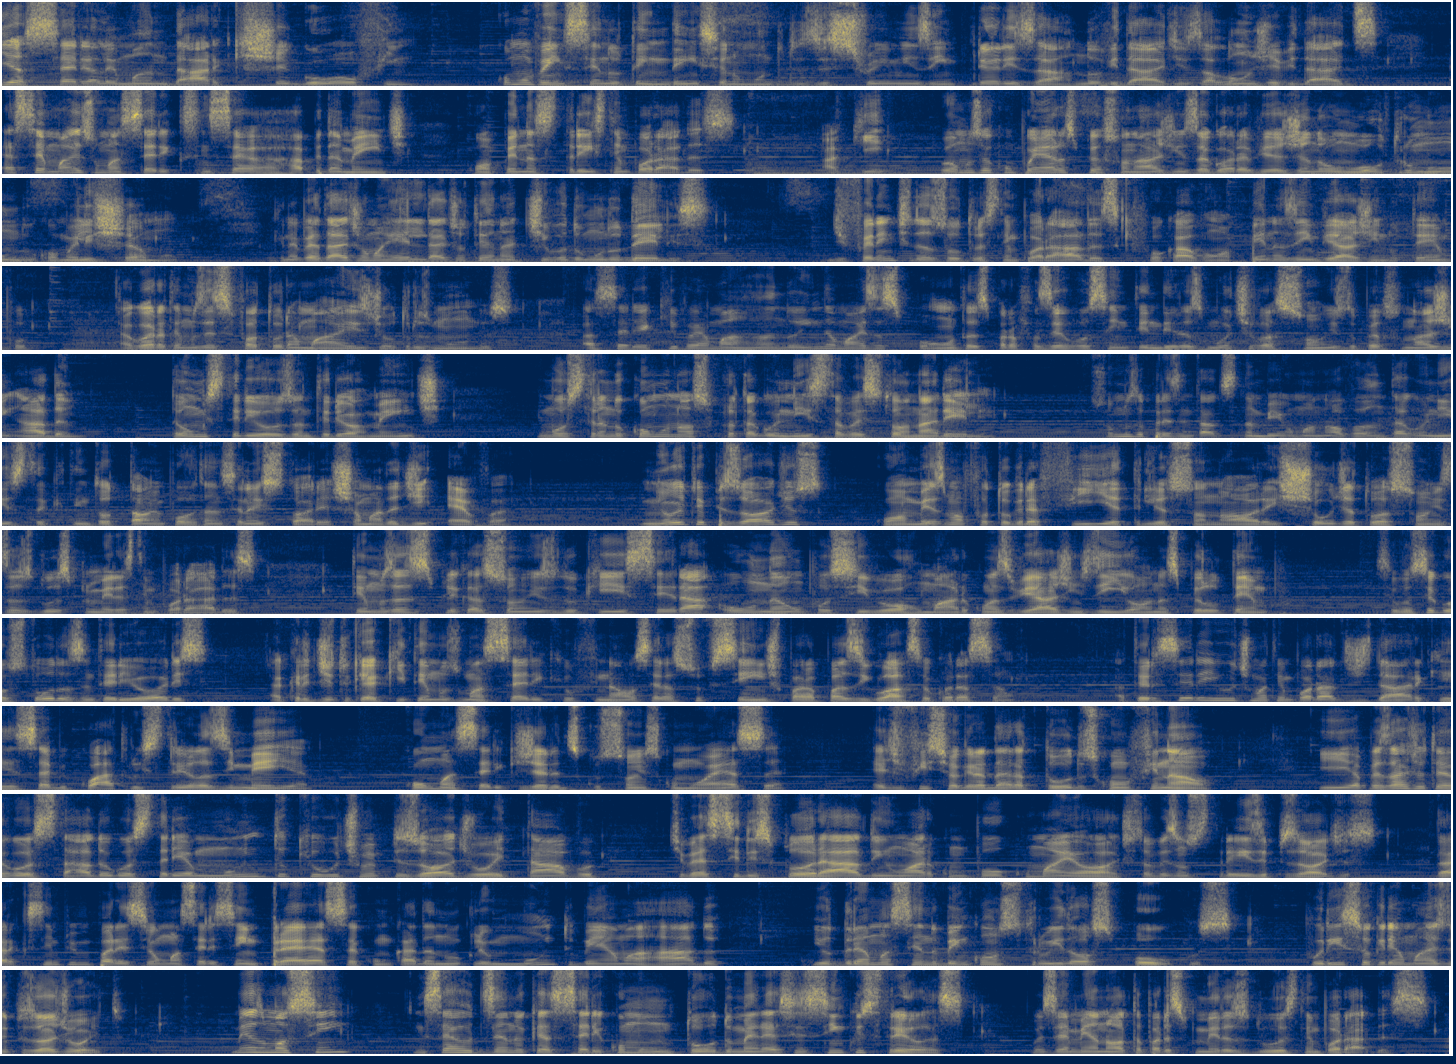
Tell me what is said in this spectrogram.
E a série alemã Dark chegou ao fim. Como vem sendo tendência no mundo dos streamings em priorizar novidades a longevidades, essa é mais uma série que se encerra rapidamente, com apenas três temporadas. Aqui, vamos acompanhar os personagens agora viajando a um outro mundo, como eles chamam, que na verdade é uma realidade alternativa do mundo deles. Diferente das outras temporadas, que focavam apenas em viagem no tempo, agora temos esse fator a mais de outros mundos. A série aqui vai amarrando ainda mais as pontas para fazer você entender as motivações do personagem Adam, tão misterioso anteriormente, e mostrando como o nosso protagonista vai se tornar ele. Somos apresentados também a uma nova antagonista que tem total importância na história, chamada de Eva. Em oito episódios, com a mesma fotografia, trilha sonora e show de atuações das duas primeiras temporadas, temos as explicações do que será ou não possível arrumar com as viagens de Jonas pelo tempo. Se você gostou das anteriores, acredito que aqui temos uma série que o final será suficiente para apaziguar seu coração. A terceira e última temporada de Dark recebe 4 estrelas e meia. Com uma série que gera discussões como essa, é difícil agradar a todos com o final. E apesar de eu ter gostado, eu gostaria muito que o último episódio, o oitavo, tivesse sido explorado em um arco um pouco maior, de talvez uns 3 episódios. Dark sempre me pareceu uma série sem pressa, com cada núcleo muito bem amarrado e o drama sendo bem construído aos poucos. Por isso eu queria mais do episódio 8. Mesmo assim, encerro dizendo que a série como um todo merece 5 estrelas, pois é a minha nota para as primeiras duas temporadas.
